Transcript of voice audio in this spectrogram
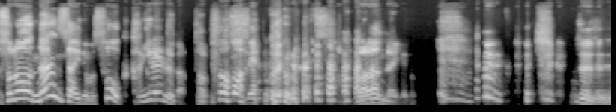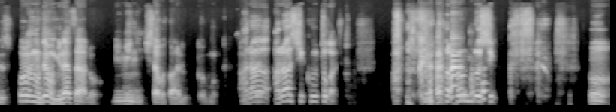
その何歳でもそう限られるだろ、多分。そうね。わかんないけど。そうですそうです。これもでも皆さん、あの、耳にしたことあると思う。あら、アラシクとかですか？ around six。うん。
